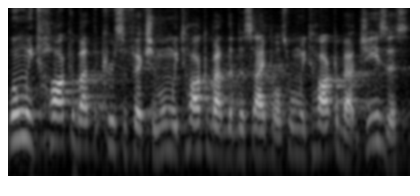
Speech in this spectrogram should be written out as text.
when we talk about the crucifixion, when we talk about the disciples, when we talk about Jesus,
